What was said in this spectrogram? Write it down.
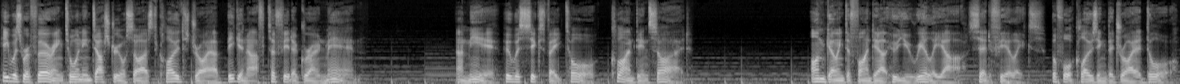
He was referring to an industrial sized clothes dryer big enough to fit a grown man. Amir, who was six feet tall, climbed inside. I'm going to find out who you really are, said Felix, before closing the dryer door.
